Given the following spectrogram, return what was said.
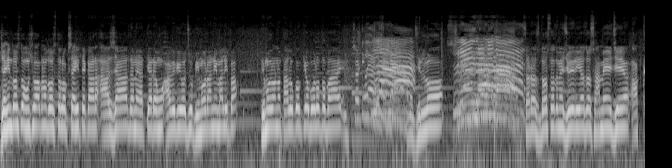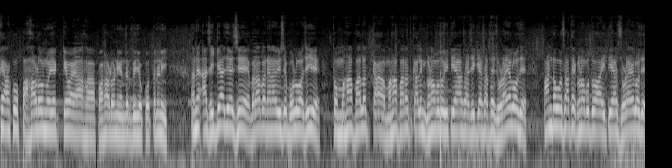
જય હિન્દ દોસ્તો હું છું આપણો દોસ્ત લોક સાહિત્યકાર આઝાદ અને અત્યારે હું આવી ગયો છું ભીમોરાની માલિપા. ભીમોરાનો તાલુકો કયો બોલો તો ભાઈ? અને જિલ્લો? સરસ. દોસ્તો તમે જોઈ રહ્યા છો સામે જે આખે આખો પહાડોનો એક કહેવાય આ હા પહાડોની અંદરથી જો કોતરણી. અને આ જગ્યા જે છે બરાબર એના વિશે બોલવા જઈએ તો મહાભારત મહાભારતકાલીન ઘણો બધો ઇતિહાસ આ જગ્યા સાથે જોડાયેલો છે. પાંડવો સાથે ઘણો બધો આ ઇતિહાસ જોડાયેલો છે.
